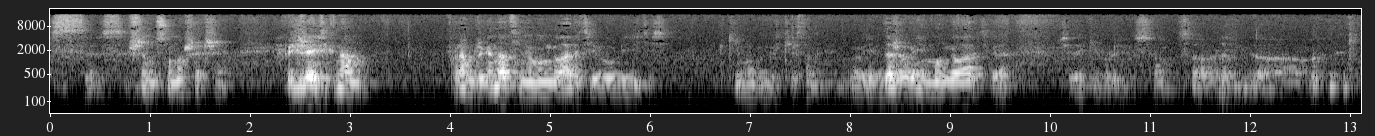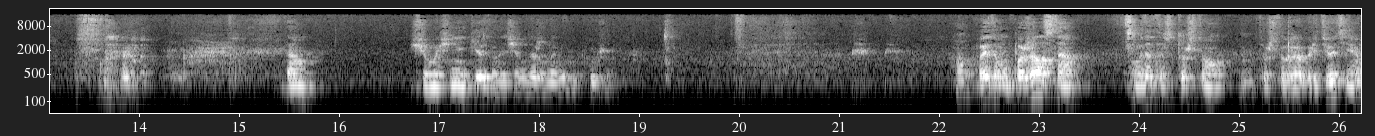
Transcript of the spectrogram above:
совершенно сумасшедшие. Приезжайте к нам в храм Джаганатхи на Мангаларате, и вы убедитесь, какие могут быть киртаны. Даже во время Мангаларати, когда все такие вроде да. Там еще мощнее киртана, чем даже на группу Пуджи. Поэтому, пожалуйста, вот это то, что, то, что вы обретете,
